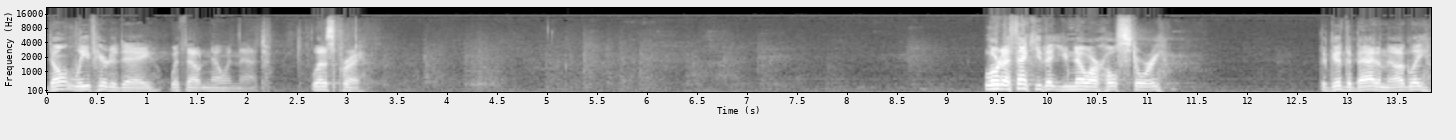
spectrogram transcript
Don't leave here today without knowing that. Let us pray. Lord, I thank you that you know our whole story the good, the bad, and the ugly.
